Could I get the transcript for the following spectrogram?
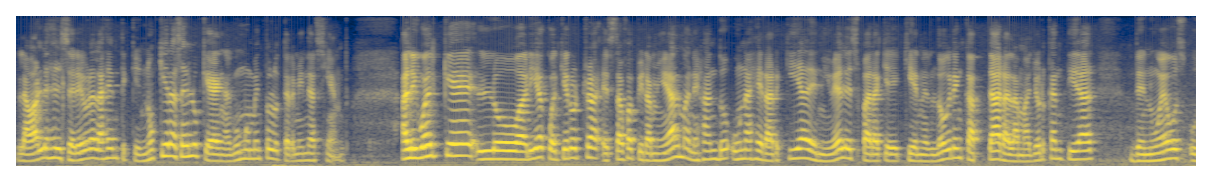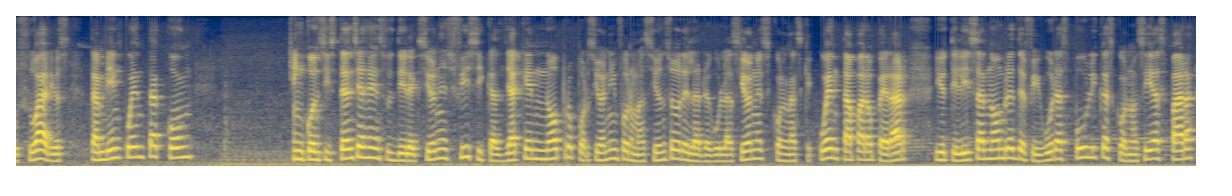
lavarles el cerebro a la gente que no quiera hacer lo que en algún momento lo termine haciendo. Al igual que lo haría cualquier otra estafa piramidal manejando una jerarquía de niveles para que quienes logren captar a la mayor cantidad de nuevos usuarios, también cuenta con inconsistencias en sus direcciones físicas, ya que no proporciona información sobre las regulaciones con las que cuenta para operar y utiliza nombres de figuras públicas conocidas para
